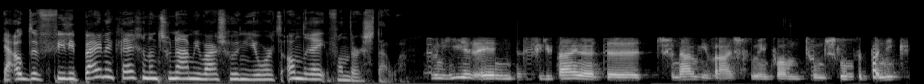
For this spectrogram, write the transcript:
Ja, ook de Filipijnen kregen een tsunami-waarschuwing. Je hoort André van der Stouwen. Toen hier in de Filipijnen de tsunami-waarschuwing kwam, toen sloeg de paniek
